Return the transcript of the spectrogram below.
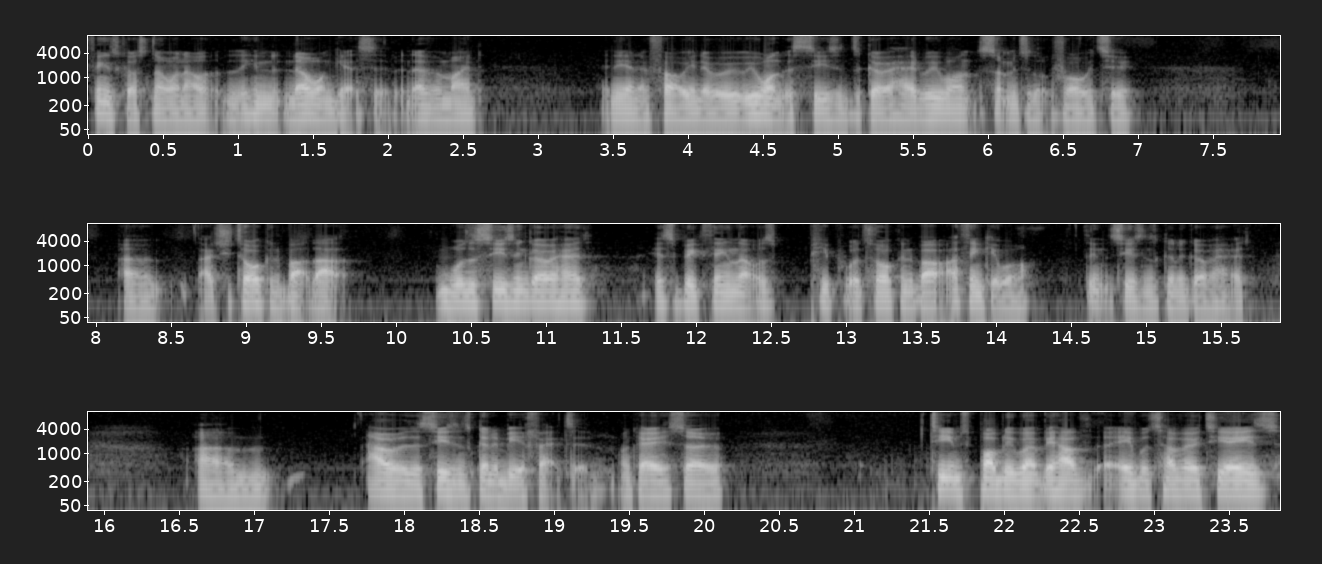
Fingers crossed, no one else, no one gets it. But never mind. In the NFL, you know, we, we want the season to go ahead. We want something to look forward to. Um, actually, talking about that, will the season go ahead? It's a big thing that was people were talking about. I think it will. I think the season's going to go ahead. Um, however, the season's going to be affected. Okay, so teams probably won't be have able to have OTAs.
